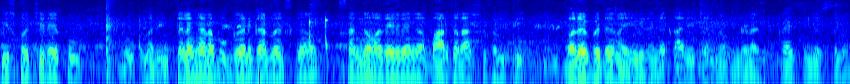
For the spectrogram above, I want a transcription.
తీసుకొచ్చి రేపు మరి తెలంగాణ బొగ్గు కార్మిక సంఘం అదేవిధంగా భారత రాష్ట్ర సమితి బలోపేతం అయ్యే విధంగా కార్యాచరణ ఉండడానికి ప్రయత్నం చేస్తున్నాం.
